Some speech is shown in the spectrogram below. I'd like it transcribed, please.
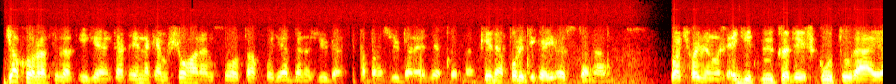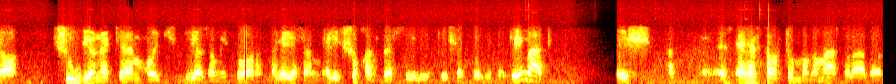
Gyakorlatilag igen. Tehát én nekem soha nem szóltak, hogy ebben az ügyben, abban az ügyben egyeztetnem kéne a politikai ösztönöm, vagy hogy az együttműködés kultúrája súgja nekem, hogy mi az, amikor, meg egyáltalán elég sokat beszélünk, és akkor a témát, és hát ez, ehhez tartom magam általában.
